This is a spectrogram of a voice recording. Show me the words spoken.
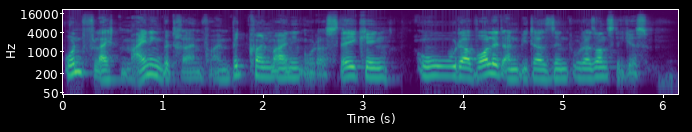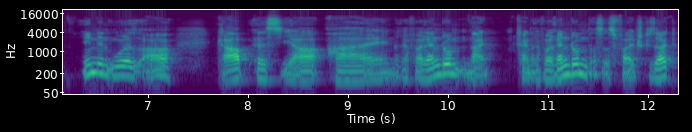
und vielleicht Mining betreiben, vor allem Bitcoin Mining oder Staking oder Wallet-Anbieter sind oder sonstiges. In den USA gab es ja ein Referendum, nein, kein Referendum, das ist falsch gesagt,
